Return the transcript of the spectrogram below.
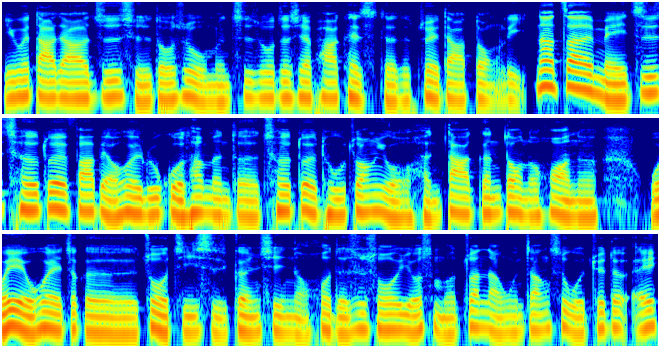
因为大家的支持都是我们制作这些 podcast 的最大动力。那在每支车队发表会，如果他们的车队涂装有很大更动的话呢，我也会这个做及时更新哦，或者是说有什么专栏文章是我觉得诶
